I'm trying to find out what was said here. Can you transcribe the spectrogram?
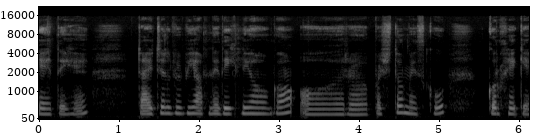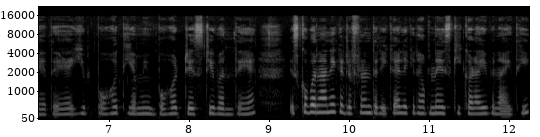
کہتے ہیں۔ ٹائٹل میں بھی آپ نے دیکھ لیا ہوگا، اور پشتوں میں اس کو کرخے کہتے ہیں۔ یہ بہت یمی، بہت ٹیسٹی بنتے ہیں۔ اس کو بنانے کا ڈیفرنٹ طریقہ ہے، لیکن ہم نے اس کی کڑھائی بنائی تھی،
